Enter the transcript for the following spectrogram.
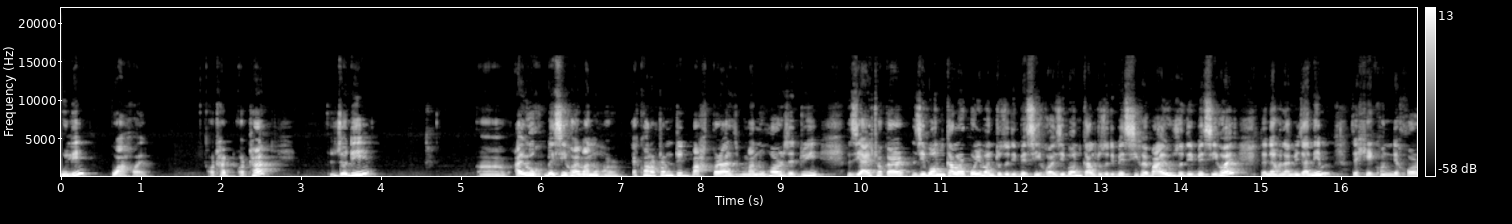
বুলি কোৱা হয়। অৰ্থাৎ অৰ্থাৎ যদি আয়ুস বেছি হয় মানুহৰ এখন অৰ্থনীতিত বাস কৰা মানুহৰ যদি জীয়াই থকাৰ জীৱনকালৰ পৰিমাণটো যদি বেছি হয় জীৱনকালটো যদি বেছি হয় বা আয়ুস যদি বেছি হয় তেনেহ'লে আমি জানিম যে সেইখন দেশৰ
